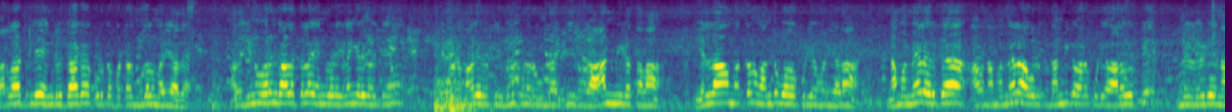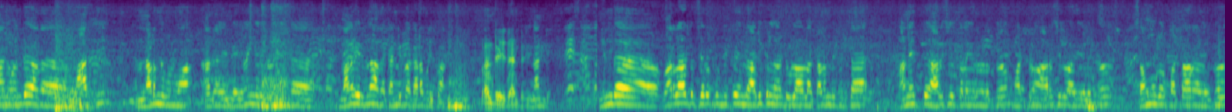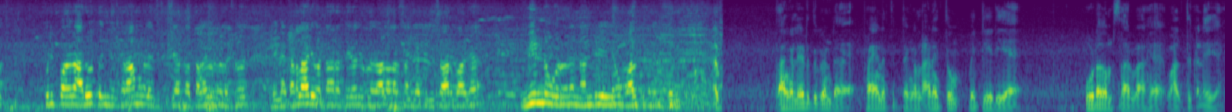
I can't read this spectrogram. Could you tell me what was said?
வரலாற்றிலேயே எங்களுக்காக கொடுக்கப்பட்ட முதல் மரியாதை. அதை இனி வருங்காலத்தில் எங்களுடைய இளைஞர்கள்ட்டையும் எங்களுடைய மகளிர்கள்ட்டையும் விழிப்புணர்வு உண்டாக்கி இது ஒரு ஆன்மீக தலம் எல்லா மக்களும் வந்து போகக்கூடிய ஒரு இடம். நம்ம மேலே இருக்க அவ நம்ம மேலே அவங்களுக்கு நம்பிக்கை வரக்கூடிய அளவுக்கு இன்னும் வெகு நாங்கள் வந்து அதை மாற்றி நடந்து கொள்வோம். அதை எங்கள் இளைஞர்களும் எங்கள் மகளிர்களும் அதை கண்டிப்பாக கடைப்பிடிப்பாங்க. நன்றி நன்றி. நன்றி. இந்த வரலாற்று சிறப்பு மிக்க இந்த அடிக்கல் நாட்டு விழாவில் கலந்துக்கிட்ட அனைத்து அரசியல் தலைவர்களுக்கும் மற்றும் அரசியல்வாதிகளுக்கும் சமூக பட்டாளர்களுக்கும் குறிப்பாக அறுபத்தஞ்சு கிராமங்களை சேர்ந்த தலைவர்களுக்கும் எங்கள் கடலாடி வட்டார தேர்தல் குழு வேளாளர் சங்கத்தின் சார்பாக மீண்டும் ஒரு நன்றியையும் வாழ்த்துக்களையும் தெரிவித்துக்கிறேன் தாங்கள் எடுத்துக்கொண்ட பயண திட்டங்கள் அனைத்தும் வெற்றியடைய ஊடகம் சார்பாக வாழ்த்துக்களையா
